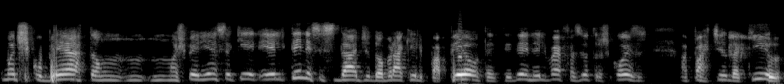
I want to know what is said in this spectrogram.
uma descoberta, um, um, uma experiência que ele, ele, tem necessidade de dobrar aquele papel, tá entendendo? Ele vai fazer outras coisas a partir daquilo.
